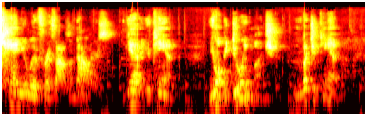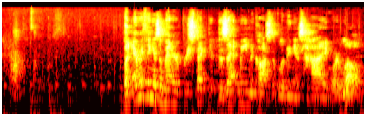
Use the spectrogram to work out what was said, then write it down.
Can you live for $1,000? Yeah, you can. You won't be doing much, but you can. But everything is a matter of perspective. Does that mean the cost of living is high or low?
